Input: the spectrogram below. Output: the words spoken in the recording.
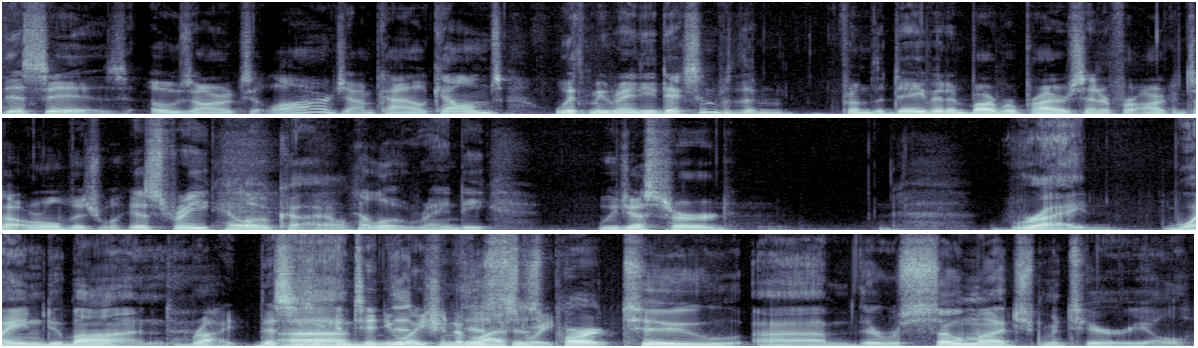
This is Ozarks at Large. I'm Kyle Kellums. With me, Randy Dixon from the, from the David and Barbara Pryor Center for Arkansas Oral and Visual History. Hello, Kyle. Hello, Randy. We just heard. Right. Wayne Dumond. Right. This is a continuation um, th- of last week. This is part two. Um, there was so much material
